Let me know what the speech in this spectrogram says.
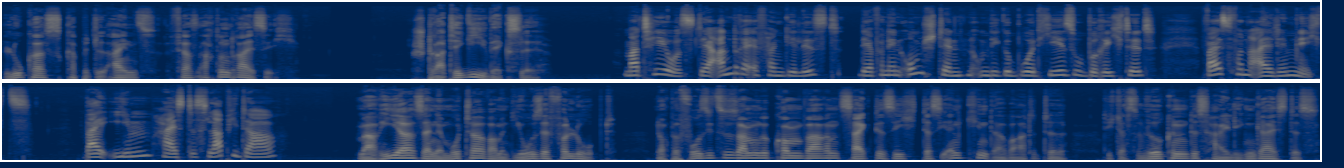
Lukas Kapitel 1, Vers 38. Strategiewechsel Matthäus, der andere Evangelist, der von den Umständen um die Geburt Jesu berichtet, weiß von all dem nichts. Bei ihm heißt es lapidar Maria, seine Mutter, war mit Josef verlobt. Noch bevor sie zusammengekommen waren, zeigte sich, dass sie ein Kind erwartete, durch das Wirken des Heiligen Geistes.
